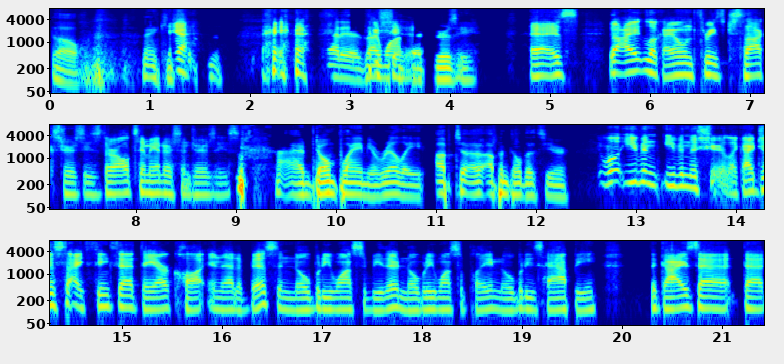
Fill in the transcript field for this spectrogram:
though. Thank you. yeah. That is. I want it. that jersey. Uh, it's I look. I own three Sox jerseys. They're all Tim Anderson jerseys. I don't blame you, really. Up to up until this year. well, even even this year, like I just I think that they are caught in that abyss, and nobody wants to be there. Nobody wants to play. Nobody's happy. The guys that that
